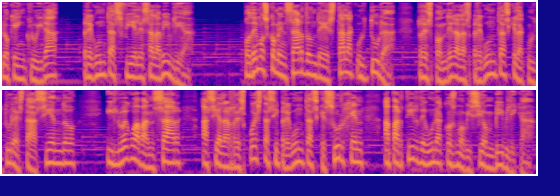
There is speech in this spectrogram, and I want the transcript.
lo que incluirá preguntas fieles a la Biblia. Podemos comenzar donde está la cultura, responder a las preguntas que la cultura está haciendo y luego avanzar hacia las respuestas y preguntas que surgen a partir de una cosmovisión bíblica.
